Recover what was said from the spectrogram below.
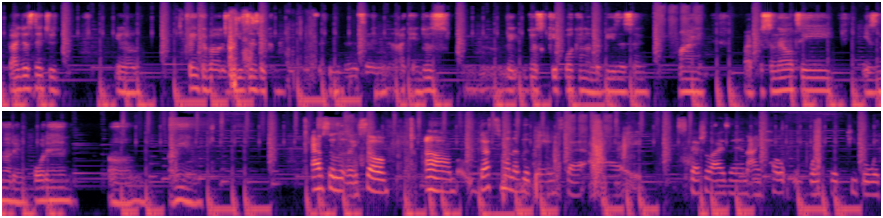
do I just need to, you know, think about the business and I can just just keep working on the business and my my personality is not important. Um, I mean, absolutely. So, um, that's one of the things that I specialize in. I help work with people with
